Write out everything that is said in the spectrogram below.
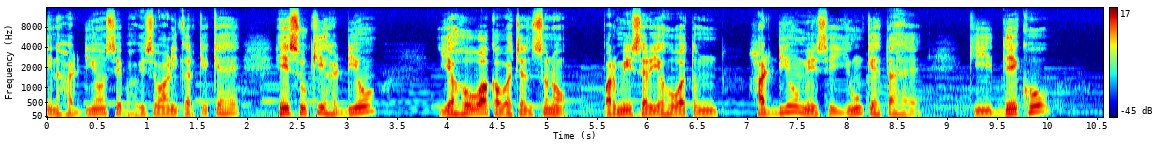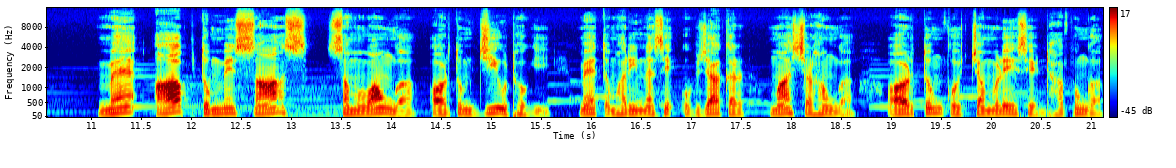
इन हड्डियों से भविष्यवाणी करके कहे, हे सूखी हड्डियों, यहोवा का वचन सुनो। परमेश्वर यहोवा तुम हड्डियों में से यूँ कहता है कि, देखो, मैं आप तुम में सांस समवाऊँगा और तुम जी उठोगी। मैं तुम्हारी नसें उपजा कर मांस चढ़ाऊँगा और तुमको चमड़े से ढापूँगा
